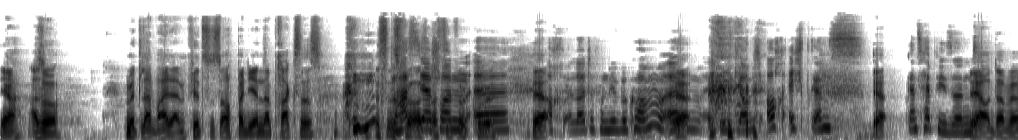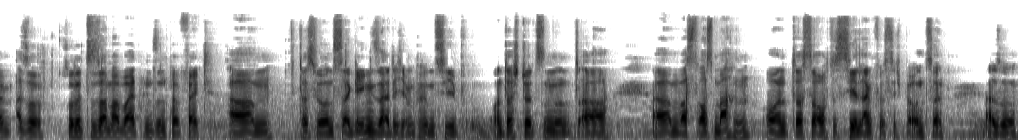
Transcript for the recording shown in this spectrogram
Ja, also Mittlerweile empfiehlst du es auch bei dir in der Praxis. Mhm, du hast ja schon cool. äh, ja. auch Leute von mir bekommen, ähm, ja. die, glaube ich, auch echt ganz, ja. ganz happy sind. Ja, und da wir, also so eine Zusammenarbeiten sind perfekt, ähm, dass wir uns da gegenseitig im Prinzip unterstützen und äh, ähm, was draus machen. Und das soll auch das Ziel langfristig bei uns sein. Also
